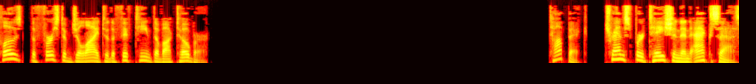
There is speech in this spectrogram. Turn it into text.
Closed, 1 July to 15 October. Transportation and access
